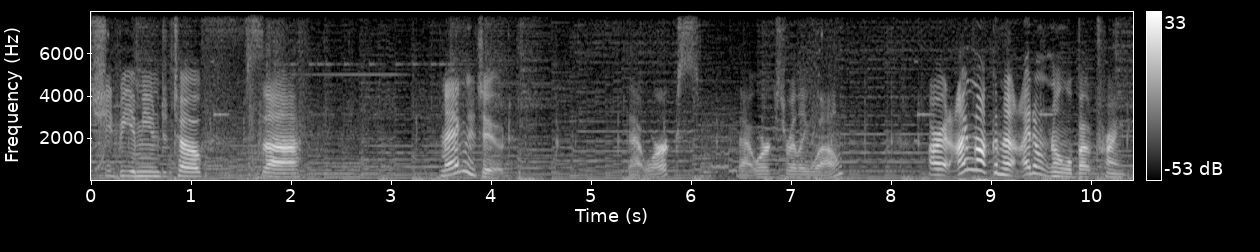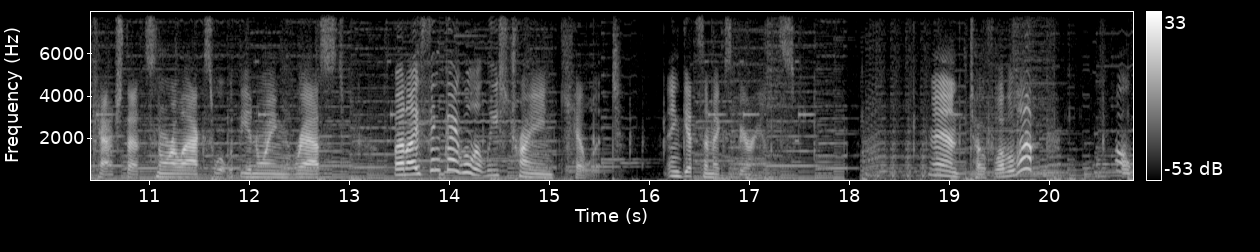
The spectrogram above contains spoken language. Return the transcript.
she'd be immune to Toph's uh, magnitude. That works. That works really well. Alright, I'm not gonna... I don't know about trying to catch that Snorlax, what with the annoying rest. But I think I will at least try and kill it. And get some experience. And Toph leveled up. Oh,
